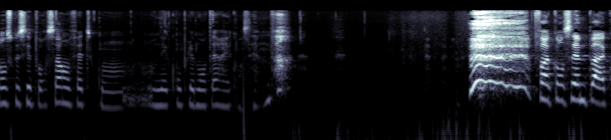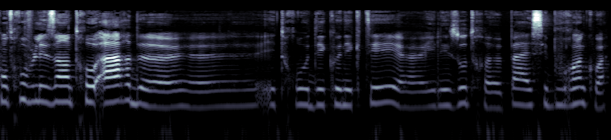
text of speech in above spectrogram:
pense que c'est pour ça en fait qu'on est complémentaires et qu'on s'aime pas. enfin qu'on s'aime pas, qu'on trouve les uns trop hard euh, et trop déconnectés euh, et les autres euh, pas assez bourrins quoi.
